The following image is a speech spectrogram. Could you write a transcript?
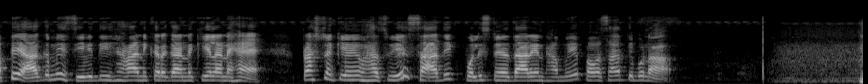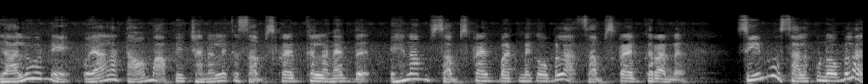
අපේ ආගමේ සිවිදි හානි කරගන්න කියලා නැහැ. ප්‍රශ්න කියවීම හසුවේ සාදික් පොලිස් නිලධාරීන් හමුවේ පවසා තිබුණා. යාළුවනේ ඔයාලා තවම අපේ channel එක subscribe කරලා නැද්ද? එහෙනම් subscribe button එක ඔබලා subscribe කරන්න. සීනුව සලකුණ ඔබලා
